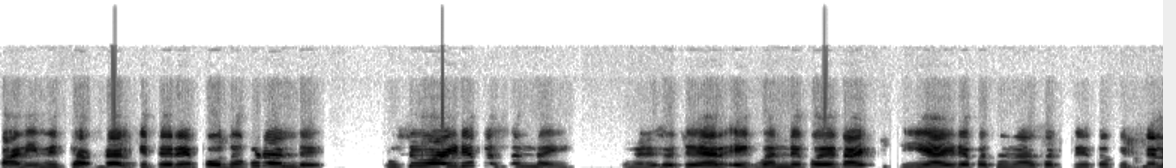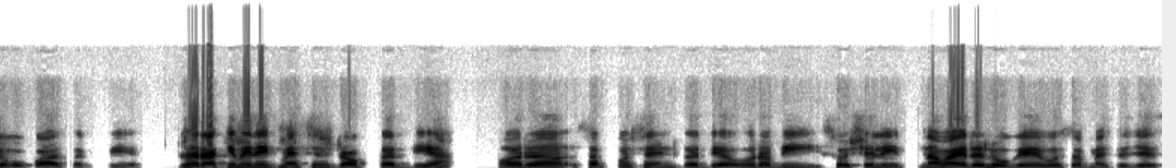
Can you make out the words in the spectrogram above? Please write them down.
पानी में डाल के तेरे पौधों को डाल दे। उसे वो आइडिया पसंद आई तो मैंने सोचा, यार, एक बंदे को एक ये आइडिया पसंद आ सकती है तो कितने लोगों को आ सकती है? घर आके मैंने एक मैसेज ड्रॉप कर दिया और सबको सेंड कर दिया। और अभी सोशली इतना वायरल हो गए वो सब मैसेजेस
